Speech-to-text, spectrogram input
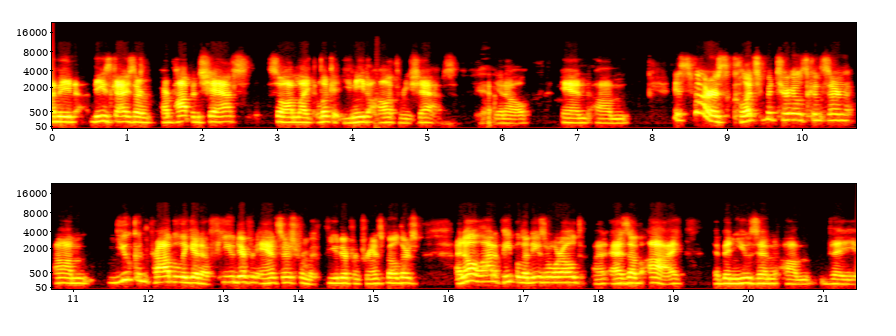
I mean, these guys are are popping shafts, so I'm like, look at you need all three shafts, yeah. you know. And um, as far as clutch material is concerned, um, you can probably get a few different answers from a few different trans builders. I know a lot of people in diesel world, uh, as of I, have been using um, the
